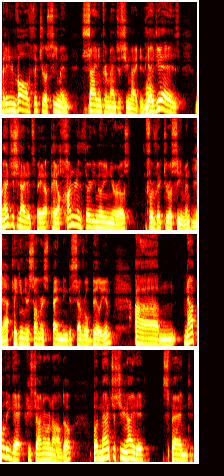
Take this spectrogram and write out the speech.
but it involves Victor Osimhen signing for Manchester United. The idea is Manchester United pay, pay 130 million euros for Victor Osimhen, Yeah. taking their summer spending to several billion. Um, Napoli get Cristiano Ronaldo, but Manchester United spend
